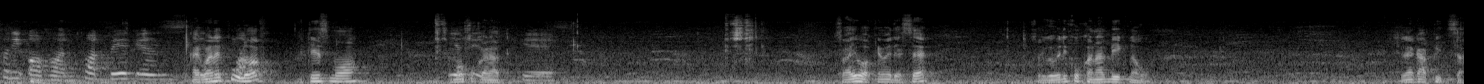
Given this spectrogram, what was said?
for the oven. Pot bake is. Like when it cool off, it tastes more, more is- coconut. Yeah. So are you working with this, eh? So you go with the coconut bake now. It's like a pizza.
